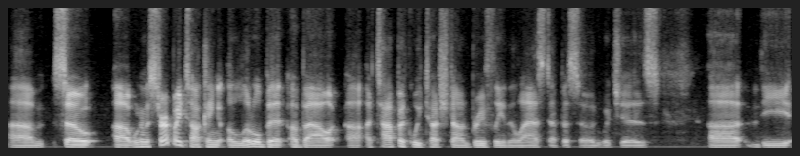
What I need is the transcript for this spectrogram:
Um, so, uh, we're going to start by talking a little bit about uh, a topic we touched on briefly in the last episode, which is uh, the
